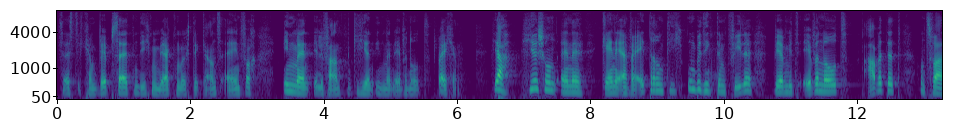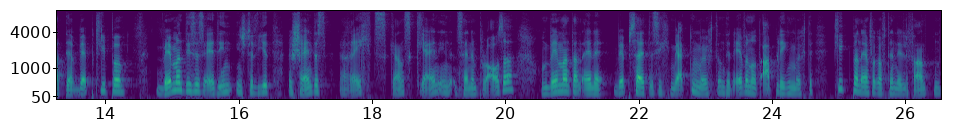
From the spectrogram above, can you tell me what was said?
Das heißt, ich kann Webseiten, die ich mir merken möchte, ganz einfach in mein Elefantengehirn, in mein Evernote speichern. Ja, hier schon eine kleine Erweiterung, die ich unbedingt empfehle, wer mit Evernote arbeitet, und zwar der Webclipper. Wenn man dieses Add-in installiert, erscheint es rechts ganz klein in seinem Browser und wenn man dann eine Webseite sich merken möchte und in Evernote ablegen möchte, klickt man einfach auf den Elefanten,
